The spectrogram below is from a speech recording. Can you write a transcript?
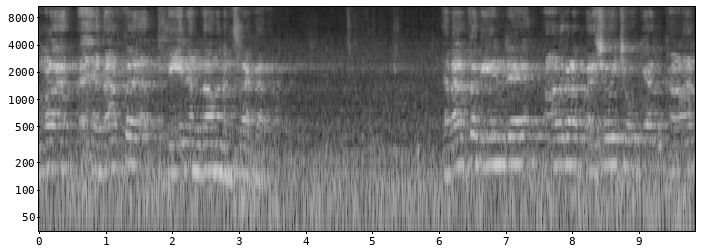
നമ്മളെ യഥാർത്ഥ ദീൻ എന്താന്ന് മനസ്സിലാക്കാറ് യഥാർത്ഥ ദീനിന്റെ ആളുകളെ പരിശോധിച്ച് നോക്കിയാൽ കാണാൻ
